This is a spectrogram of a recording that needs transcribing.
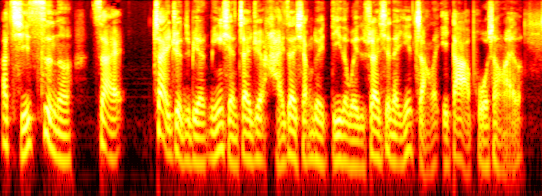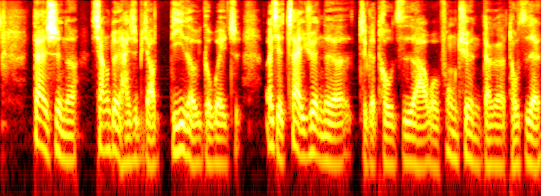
那其次呢，在债券这边明显债券还在相对低的位置，虽然现在已经涨了一大波上来了，但是呢，相对还是比较低的一个位置。而且债券的这个投资啊，我奉劝这个投资人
